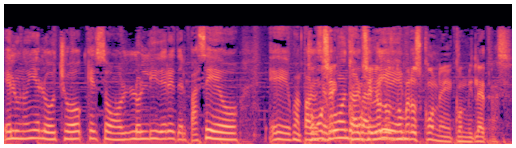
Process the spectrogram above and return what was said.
el 1 y el 8, que son los líderes del paseo, eh, Juan Pablo ¿Cómo II, sé, cómo yo los números con, eh, con mis letras?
